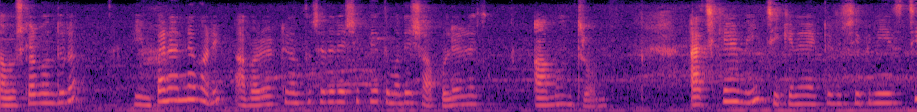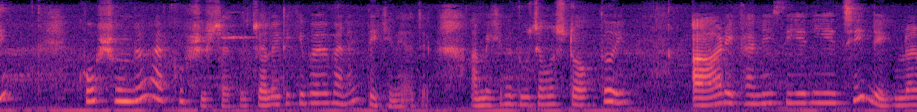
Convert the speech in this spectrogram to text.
নমস্কার বন্ধুরা। রিম্পা রান্নাঘরে আবারও একটা নতুন সাথে রেসিপি তোমাদের সকলের আমন্ত্রণ। আজকে আমি চিকেনের একটা রেসিপি নিয়ে এসেছি। খুব সুন্দর আর খুব সুস্বাদু। চলো এটা কীভাবে বানাই দেখে নেওয়া যাক। আমি এখানে দু চামচ টক দই, আর এখানে দিয়ে নিয়েছি রেগুলার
